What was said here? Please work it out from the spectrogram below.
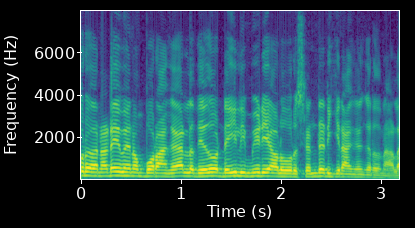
ஒரு நடைபயணம் போகிறாங்க அல்லது ஏதோ டெய்லி மீடியாவில் ஒரு ஸ்டெண்ட் அடிக்கிறாங்கங்கிறதுனால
